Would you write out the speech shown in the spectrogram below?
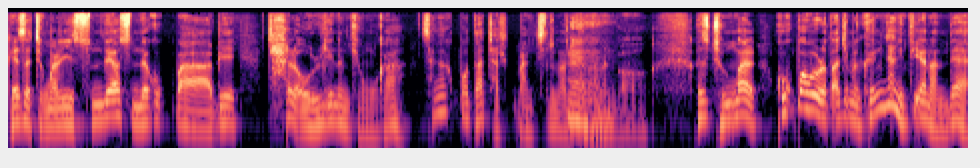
그래서 정말 이 순대와 순대국밥이 잘 어울리는 경우가 생각보다 잘 많지는 않다라는 거. 그래서 정말 국밥으로 따지면 굉장히 뛰어난데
